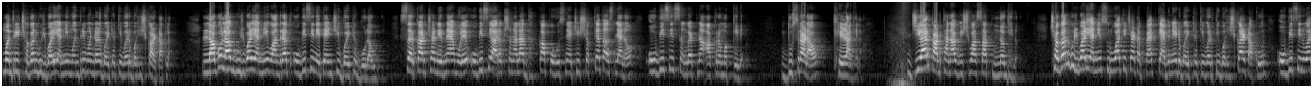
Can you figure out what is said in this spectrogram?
मंत्री छगन भुजबळ यांनी मंत्रिमंडळ बैठकीवर बहिष्कार टाकला. लागोलाग भुजबळ यांनी वांद्र्यात ओबीसी नेत्यांची बैठक बोलावली. सरकारच्या निर्णयामुळे ओबीसी आरक्षणाला धक्का पोहोचण्याची शक्यता असल्यानं ओबीसी संघटना आक्रमक केल्या. दुसरा डाव खेळला गेला. जी आर काढताना विश्वासात न घेणं. छगन भुजबळ यांनी सुरुवातीच्या टप्प्यात कॅबिनेट बैठकीवरती बहिष्कार टाकून ओबीसींवर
